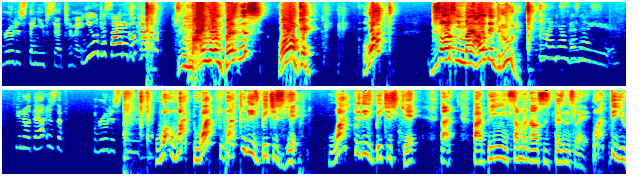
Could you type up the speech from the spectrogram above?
rudest thing you've said to me. You decided Go to back come up. Mind your own business. Whoa, get what? Just asking my how's that rude? Mind your own business. You know, that is the f***ing rudest thing you've said. What what what what do these bitches get? What do these bitches get by by being in someone else's business like that? What do you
